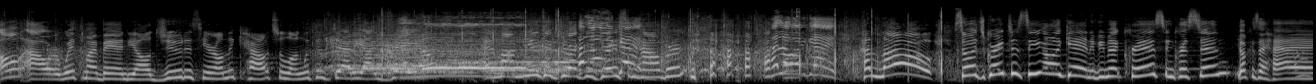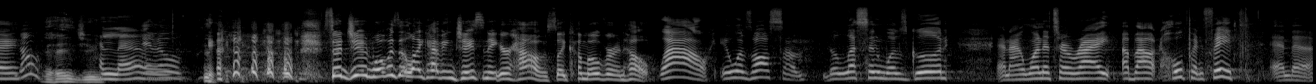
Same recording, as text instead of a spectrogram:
all hour with my band, y'all, Jude is here on the couch along with his daddy Isaiah and my music director Hello Jason again. Halbert. Hello again. Hello. So it's great to see y'all again. Have you met Chris and Kristen? Y'all can say hey. No. Hey, Jude. Hello. Hello. So Jude, what was it like having Jason at your house? Like come over and help? Wow, it was awesome. The lesson was good, and I wanted to write about hope and faith, and uh,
